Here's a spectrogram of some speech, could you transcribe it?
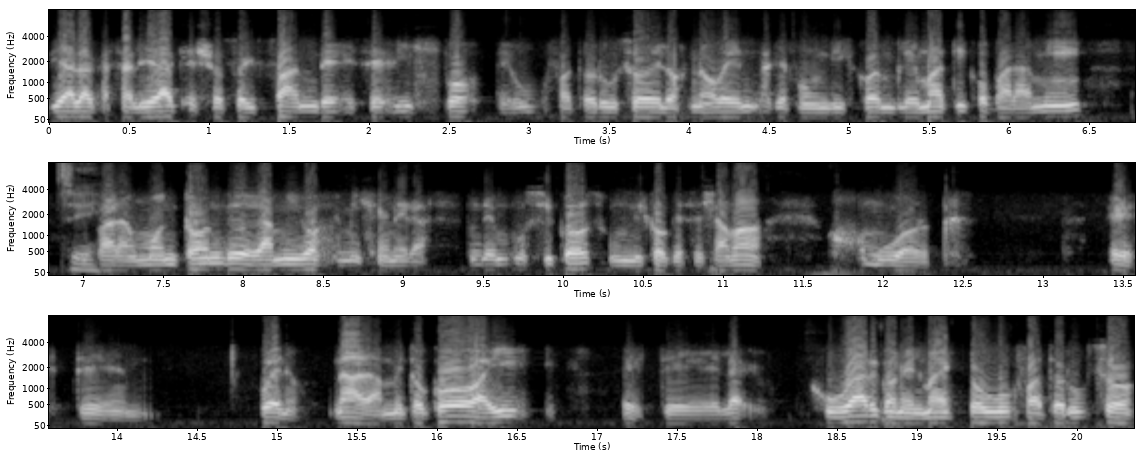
da la casualidad que yo soy fan de ese disco de Hugo Fatoruso de los 90, que fue un disco emblemático para mí Sí. y para un montón de amigos de mi generación. de músicos, un disco que se llama Homework. Este, bueno, nada, me tocó ahí este, jugar con el maestro Hugo Fatoruso,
